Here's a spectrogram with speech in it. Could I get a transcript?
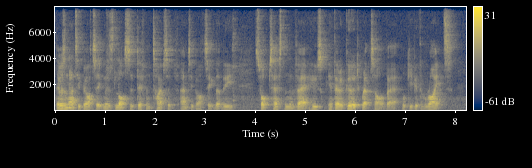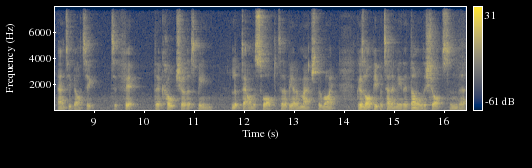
There is an antibiotic, and there's lots of different types of antibiotic that the swab test and the vet, who's if they're a good reptile vet, will give you the right antibiotic to fit the culture that's been looked at on the swab to be able to match the right. Because a lot of people are telling me they've done all the shots and the,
